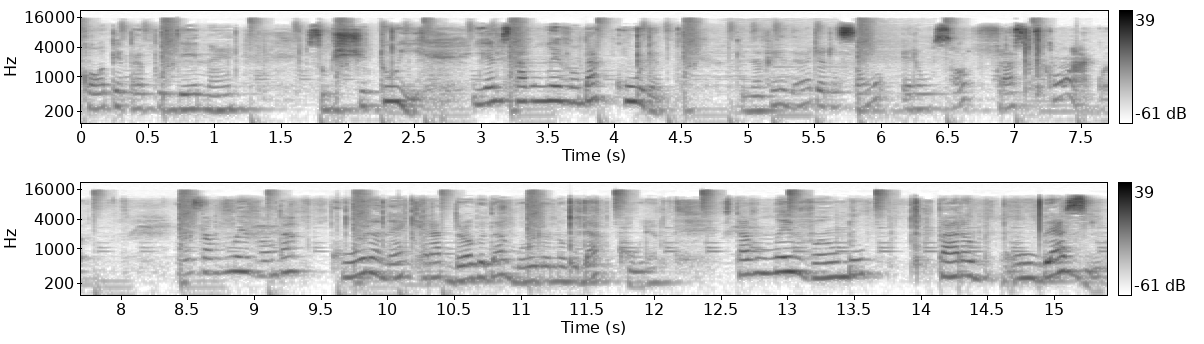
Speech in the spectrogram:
cópia para poder, né, substituir. E eles estavam levando a cura na verdade só, eram só frascos com água. Eles estavam levando a cura, né? Que era a droga do amor, o nome da cura. Estavam levando para o Brasil.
